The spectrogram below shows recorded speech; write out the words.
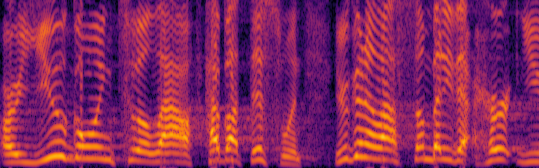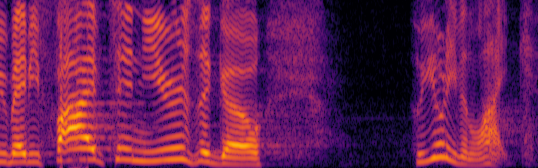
are you going to allow? How about this one? You're going to allow somebody that hurt you maybe five, ten years ago who you don't even like.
